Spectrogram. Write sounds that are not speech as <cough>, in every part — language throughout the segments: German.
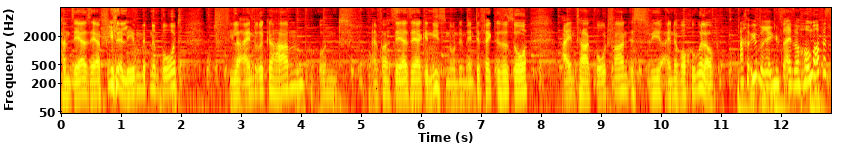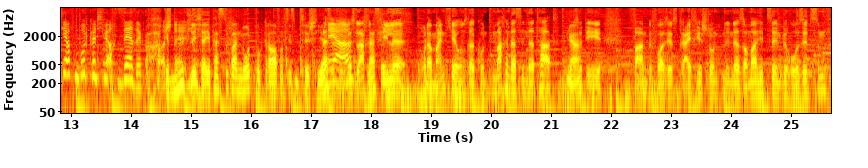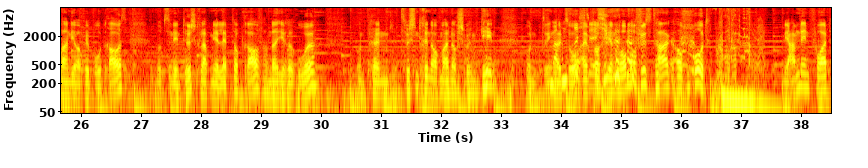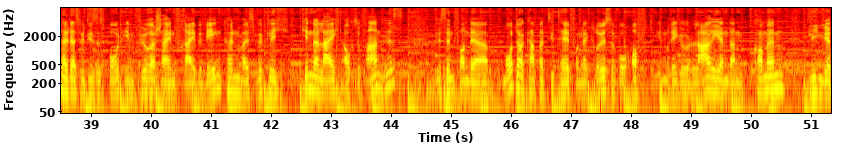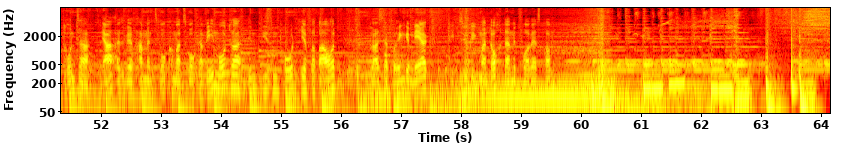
kann sehr, sehr viel erleben mit einem Boot, viele Eindrücke haben und einfach sehr, sehr genießen. Und im Endeffekt ist es so, ein Tag Boot fahren ist wie eine Woche Urlaub. Ach übrigens, also Homeoffice hier auf dem Boot könnte ich mir auch sehr, sehr gut vorstellen. Gemütlich, ja. Ihr passt super ein Notebook drauf auf diesem Tisch hier. Also Ja. das lachen Klasse. viele oder manche unserer Kunden machen das in der Tat. Ja. Also die fahren, bevor sie jetzt drei, vier Stunden in der Sommerhitze im Büro sitzen, fahren die auf ihr Boot raus, nutzen den Tisch, klappen ihr Laptop drauf, haben da ihre Ruhe und können zwischendrin auch mal noch schwimmen gehen und bringen halt so richtig. einfach ihren Homeoffice-Tag auf dem Boot. Wir haben den Vorteil, dass wir dieses Boot eben führerscheinfrei bewegen können, weil es wirklich kinderleicht auch zu fahren ist. Wir sind von der Motorkapazität, von der Größe, wo oft eben Regularien dann kommen, liegen wir drunter. Ja, also wir haben einen 2,2 kW Motor in diesem Boot hier verbaut. Du hast ja vorhin gemerkt, wie zügig man doch damit vorwärts kommt.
